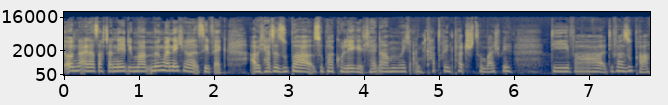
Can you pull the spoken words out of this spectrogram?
irgendeiner, sagt dann, nee, die mögen wir nicht und dann ist sie weg. Aber ich hatte super, super Kollegen. Ich erinnere mich an Katrin Pötsch zum Beispiel. Die war, die war super.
